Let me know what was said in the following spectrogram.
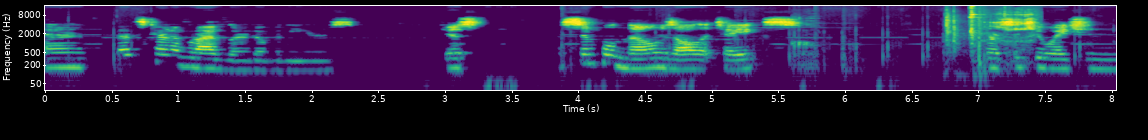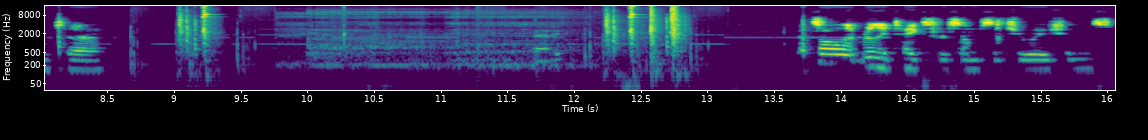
And that's kind of what I've learned over the years. Just a simple no is all it takes for a situation to Okay. That's all it really takes for some situations.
